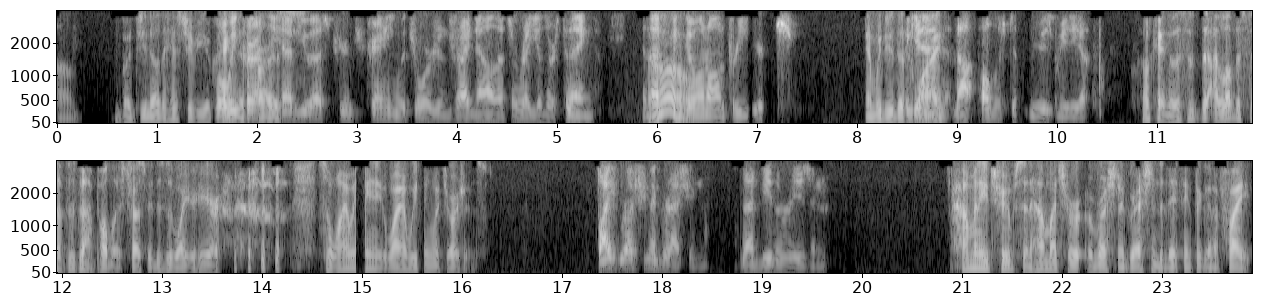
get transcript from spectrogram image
Um, but do you know the history of Ukraine Well, we as currently as have U.S. troops training with Georgians right now. That's a regular thing, and that's Oh. been going on for years. and we do this Again, why? not published in the news media. Okay, no, this is I love this stuff that's not published. Trust me, this is why you're here. so why are we why are we doing with Georgians? Fight Russian aggression. That'd be the reason. How many troops and how much R- Russian aggression do they think they're going to fight?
